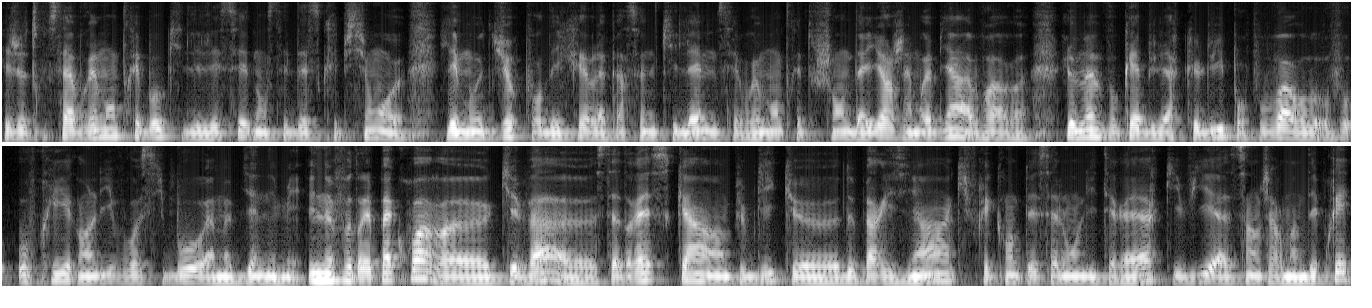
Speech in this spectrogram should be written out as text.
Et je trouve ça vraiment très beau qu'il ait laissé dans ses descriptions euh, les mots durs pour décrire la personne qu'il aime. C'est vraiment très touchant. D'ailleurs, j'aimerais bien avoir euh, le même vocabulaire que lui pour pouvoir offrir un livre aussi beau à ma bien-aimée. Il ne faudrait pas croire euh, qu'Eva s'adresse qu'à un public de Parisiens qui fréquente les salons littéraires, qui vit à Saint-Germain-des-Prés.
